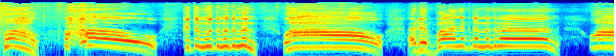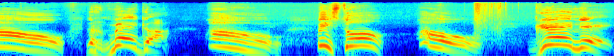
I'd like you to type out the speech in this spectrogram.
Wow, wow, ketemu teman-teman. Wow, ada banyak teman-teman. Wow, they're mega. Wow, pistol. Wow, grenade.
